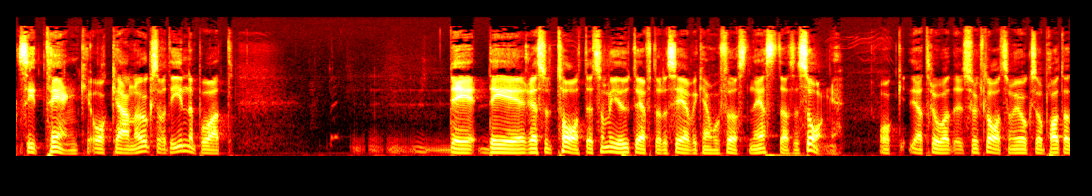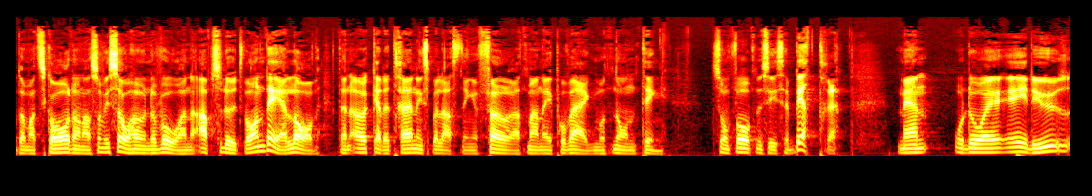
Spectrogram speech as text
sitt tänk. Och han har också varit inne på att det, det resultatet som vi är ute efter, det ser vi kanske först nästa säsong. Och jag tror att såklart som vi också har pratat om att skadorna som vi såg här under våren absolut var en del av den ökade träningsbelastningen för att man är på väg mot någonting som förhoppningsvis är bättre. Men, och då är det ju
